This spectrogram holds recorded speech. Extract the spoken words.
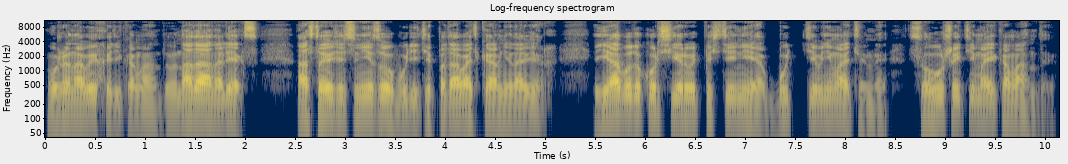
Уже на выходе команду. Надан, Алекс, остаетесь внизу, будете подавать камни наверх. Я буду курсировать по стене, будьте внимательны, слушайте мои команды.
